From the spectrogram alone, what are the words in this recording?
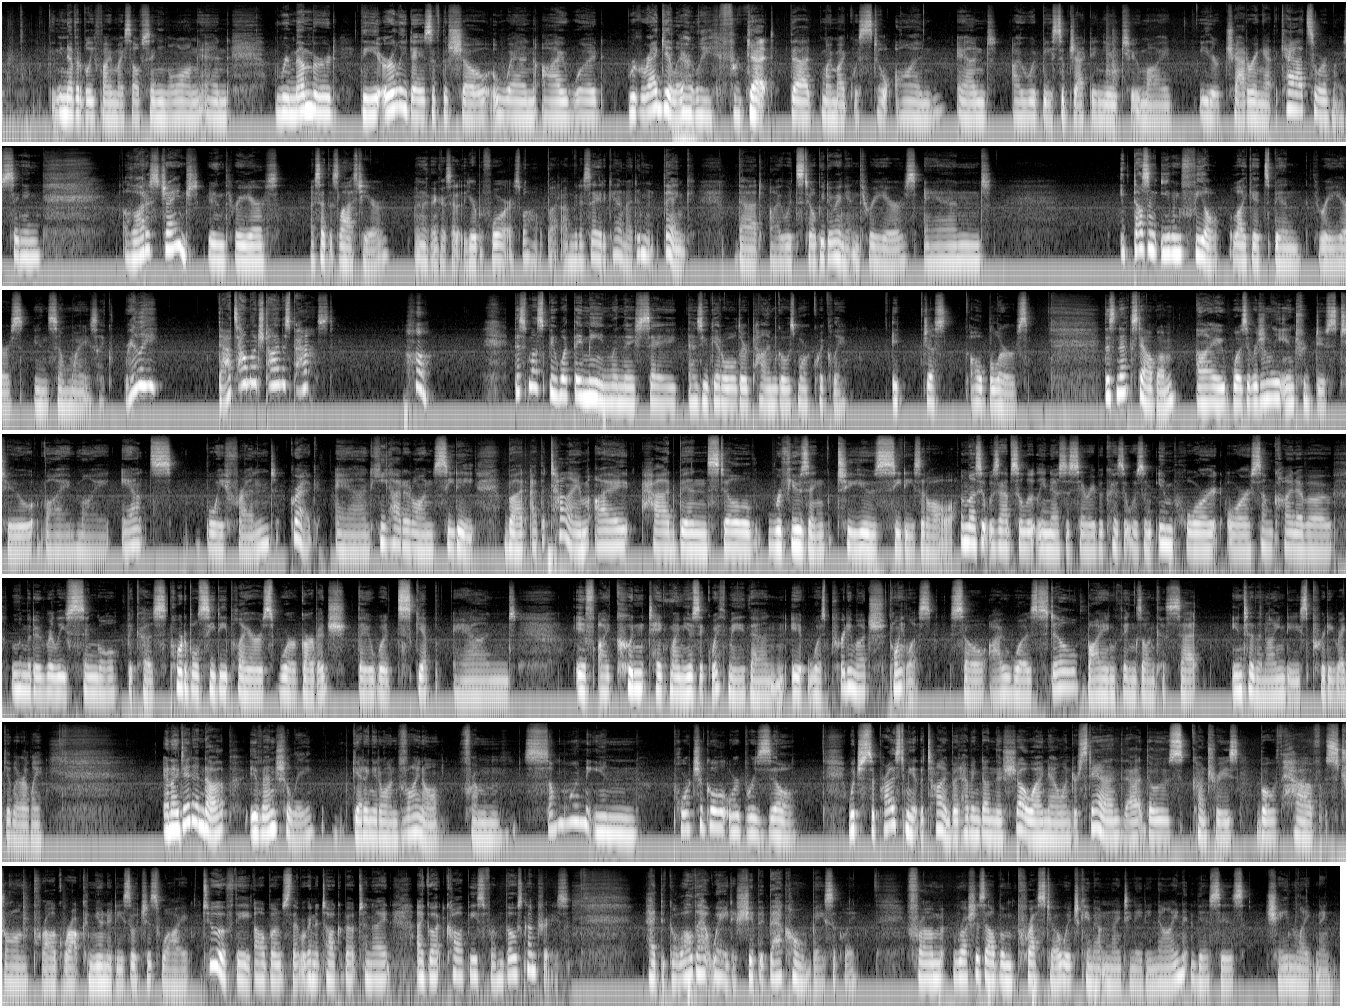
inevitably find myself singing along and remembered the early days of the show when I would regularly forget that my mic was still on and I would be subjecting you to my either chattering at the cats or my singing. A lot has changed in three years. I said this last year, and I think I said it the year before as well, but I'm going to say it again. I didn't think that I would still be doing it in three years, and it doesn't even feel like it's been three years in some ways. Like, really? That's how much time has passed? Huh. This must be what they mean when they say, as you get older, time goes more quickly. It just all blurs. This next album I was originally introduced to by my aunt's boyfriend, Greg, and he had it on CD. But at the time, I had been still refusing to use CDs at all, unless it was absolutely necessary because it was an import or some kind of a limited release single, because portable CD players were garbage. They would skip and if I couldn't take my music with me, then it was pretty much pointless. So I was still buying things on cassette into the 90s pretty regularly. And I did end up eventually getting it on vinyl from someone in Portugal or Brazil, which surprised me at the time. But having done this show, I now understand that those countries both have strong prog rock communities, which is why two of the albums that we're going to talk about tonight, I got copies from those countries. Had to go all that way to ship it back home, basically. From Rush's album Presto, which came out in 1989, this is Chain Lightning.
